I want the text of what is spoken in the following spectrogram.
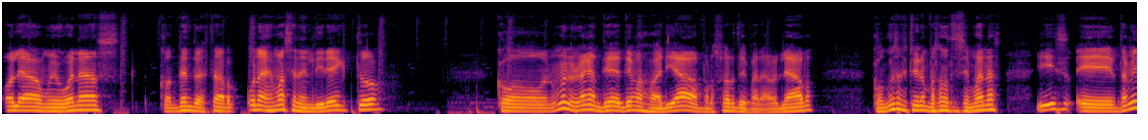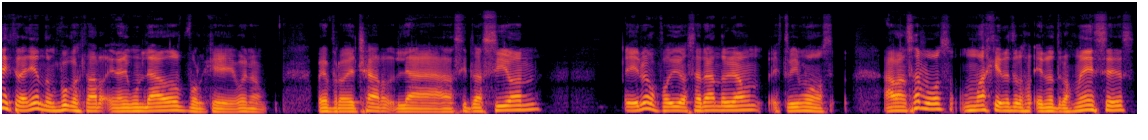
Hola, muy buenas. Contento de estar una vez más en el directo con bueno, una cantidad de temas variados, por suerte, para hablar, con cosas que estuvieron pasando estas semanas. Y es eh, también extrañando un poco estar en algún lado porque, bueno, voy a aprovechar la situación eh, no hemos podido hacer underground, estuvimos, avanzamos más que en otros, en otros meses,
